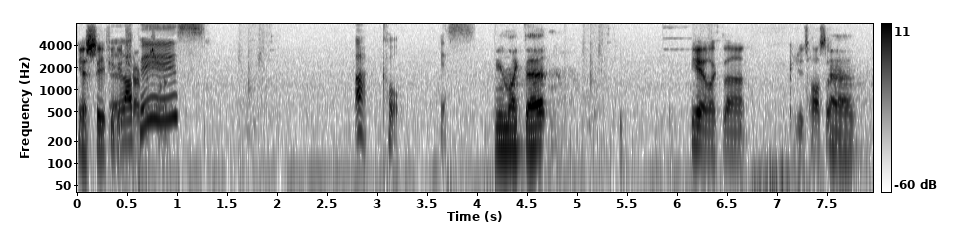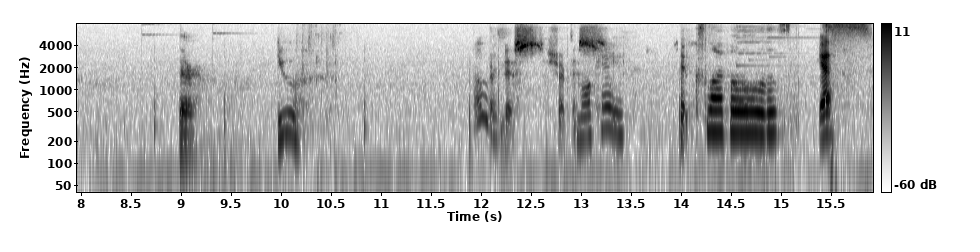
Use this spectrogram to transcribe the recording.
Yeah, see if you get sharpness on. Lapis. Ah, cool. Yes. You mean like that? Yeah, like that. Could you toss it? Uh, there. you. oh, there's This sharpness. more cave. Six levels. Yes.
